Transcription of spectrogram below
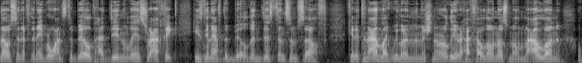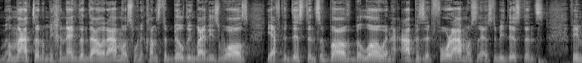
And if the neighbor wants to build, hadin lehisrachik, he's going to have to build and distance himself. Kedetanan, like we learned in the Mishnah earlier, hachalonos melmalon umilmaton dalar amos. When it comes to building by these walls, you have to distance above, below, and opposite four amos. There has to be distance. Let's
